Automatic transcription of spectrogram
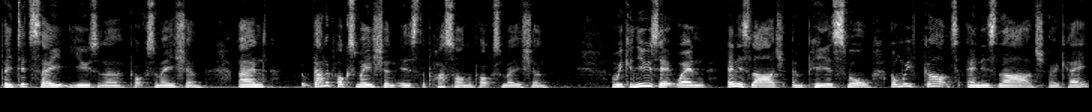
they did say use an approximation. And that approximation is the Poisson approximation. And we can use it when n is large and p is small. And we've got n is large, okay?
